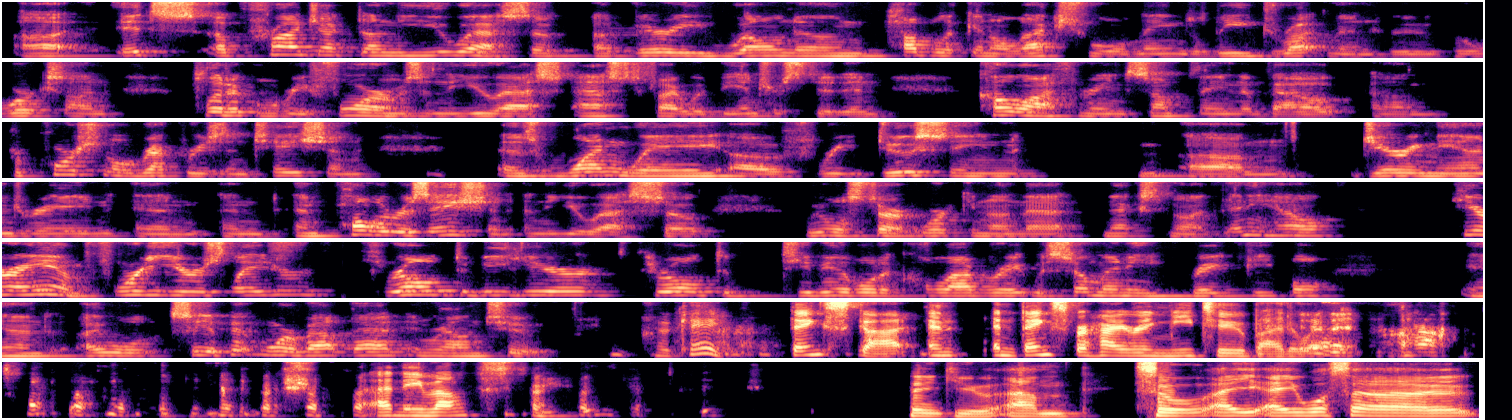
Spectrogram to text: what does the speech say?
Uh, it's a project on the US, a, a very well-known public intellectual named Lee Drutman, who, who works on political reforms in the US, asked if I would be interested in co-authoring something about um, proportional representation as one way of reducing um, gerrymandering and, and, and polarization in the US. So we will start working on that next month. Anyhow, here I am 40 years later, thrilled to be here, thrilled to, to be able to collaborate with so many great people. And I will say a bit more about that in round two. Okay, thanks, Scott. And and thanks for hiring me too, by the way. Anibal. Thank you. Um, so I, I was a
